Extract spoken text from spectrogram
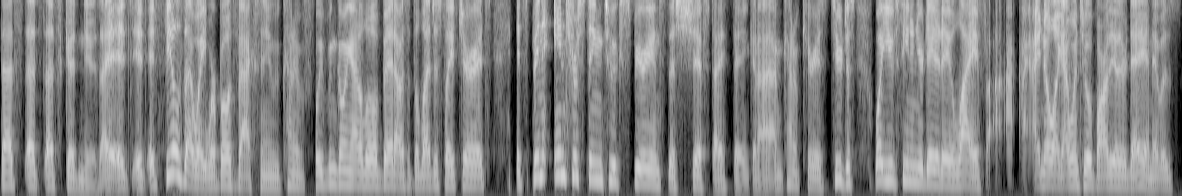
that's that's that's good news. I, it, it it feels that way. We're both vaccinated. We've kind of we've been going out a little bit. I was at the legislature. It's it's been interesting to experience this shift. I think, and I, am kind of curious too, just what you've seen in your day to day life. I, I know, like I went to a bar the other day, and it was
